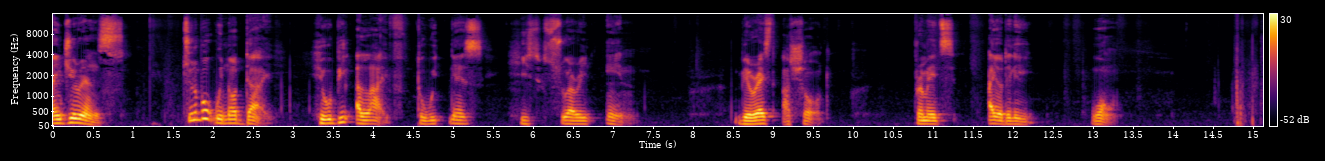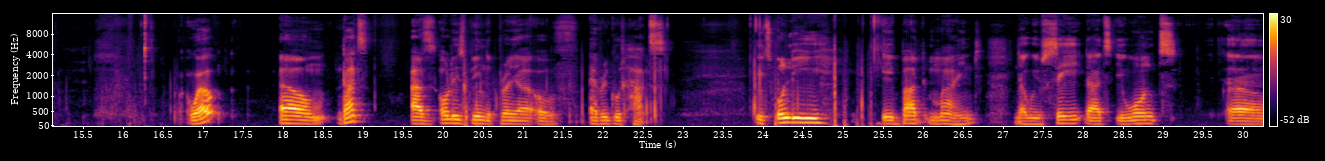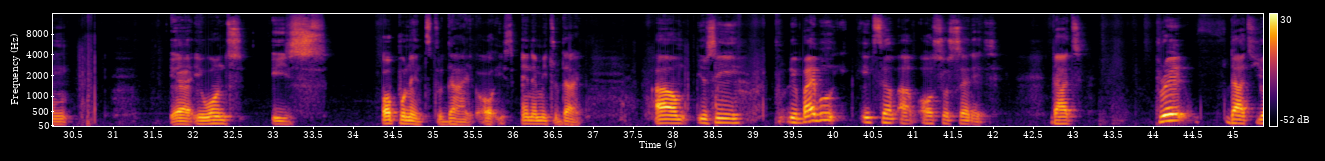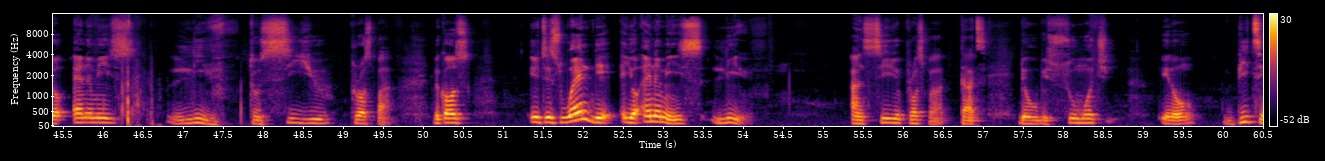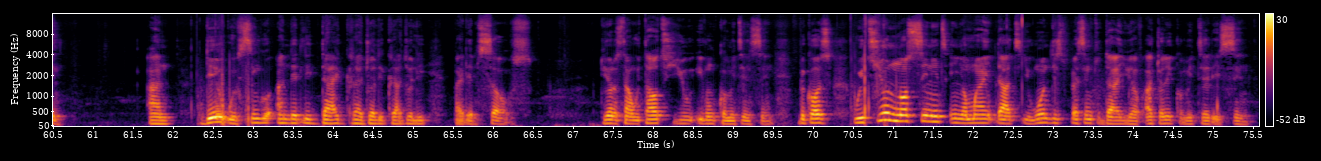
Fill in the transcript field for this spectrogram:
Nigerians, Tinubu will not die. He will be alive to witness his swearing in. Be rest assured. Primate Ayodele won. Well, um, that has always been the prayer of every good heart. It's only a bad mind that will say that he wants um yeah he wants his opponent to die or his enemy to die. Um you see the bible itself have also said it that pray that your enemies live to see you prosper. Because it is when the your enemies live and see you prosper that there will be so much you know beaten and they will single-handedly die gradually gradually by themselves. Do you understand? Without you even committing sin. Because with you not seeing it in your mind that you want this person to die you have actually committed a sin.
